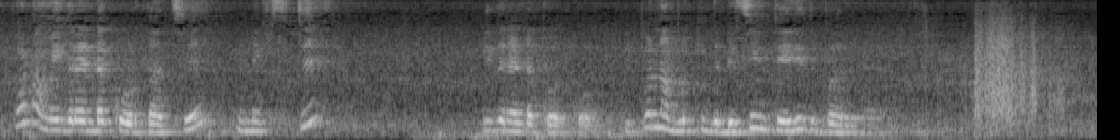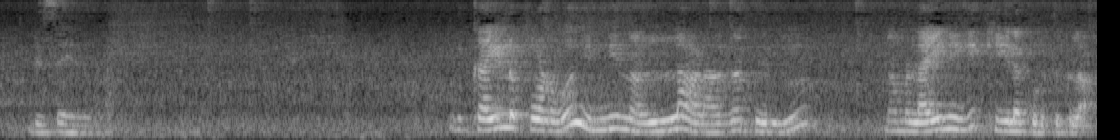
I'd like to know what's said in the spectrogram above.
இப்போ நம்ம இது ரெண்டை கோர்த்தாச்சு. நெக்ஸ்ட்டு இது ரெண்டை கோர்க்கும். இப்போ நம்மளுக்கு இந்த டிசைன் தெரியுது பாருங்க. டிசைனு இது கையில் போடுறப்போ இன்னும் நல்லா அழகாக தெரியும். நம்ம லைனிங்கு கீழே கொடுத்துக்கலாம்.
